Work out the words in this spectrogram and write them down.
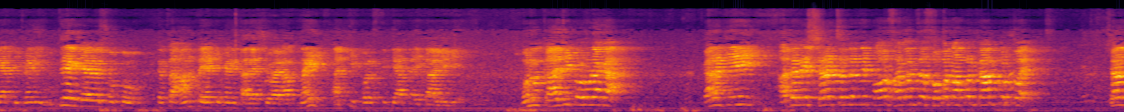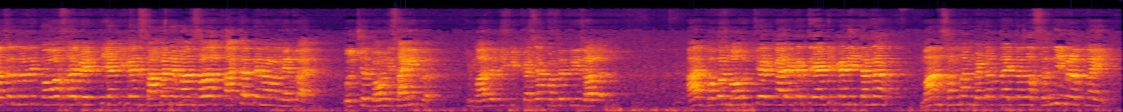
त्या ठिकाणी उद्रेक ज्यावेळेस होतो त्याचा अंत या ठिकाणी झाल्याशिवाय राहत नाही. आणि ती परिस्थिती आता इथं आलेली आहे. म्हणून काळजी करू नका. कारण की आदरणीय शरदचंद्रजी पवार साहेबांच्या सोबत आपण काम करतोय. शरदचंद्रजी पवार साहेब व्यक्ती या ठिकाणी सामान्य माणसाला ताकद देणारा नेता आहे. कुलचंद भाऊनी सांगितलं की माझं तिकीट कशा पद्धतीने झालं? आज बबन भाऊचे कार्यकर्ते या ठिकाणी त्यांना मान सन्मान भेटत नाही त्यांना संधी मिळत नाही.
